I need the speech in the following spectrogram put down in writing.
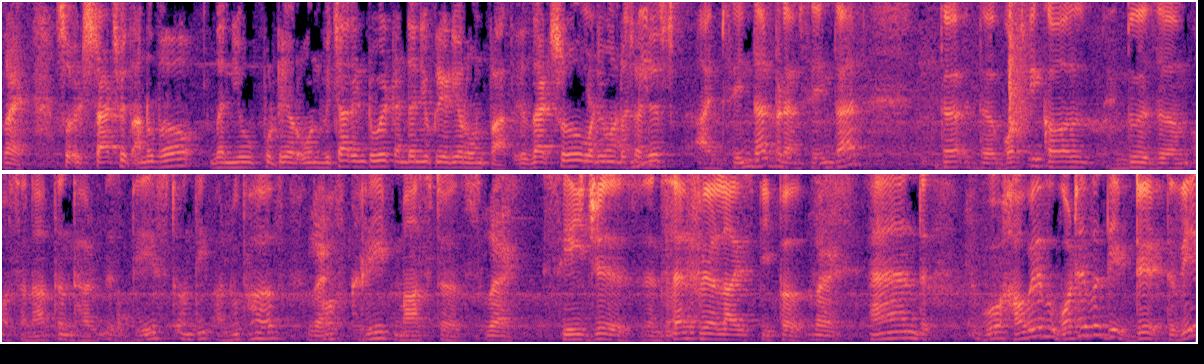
Right. So it starts with Anubhav, then you put your own vichar into it, and then you create your own path. Is that so? what do you want to I mean, suggest? I'm saying that, but I'm saying that the the what we call Hinduism or Sanatan Dharma is based on the anubhav Right. of great masters, Right. sages, and self-realized people. Right. And however, whatever they did, the way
